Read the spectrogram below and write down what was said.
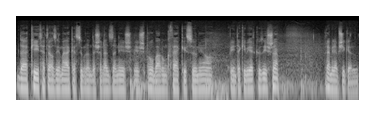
de két hete azért már elkezdtünk rendesen edzeni, és, és próbálunk felkészülni a pénteki mérkőzésre. Remélem sikerül.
